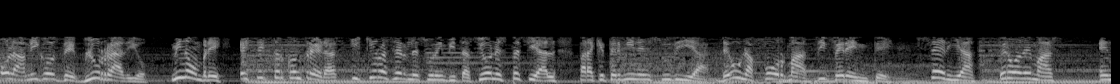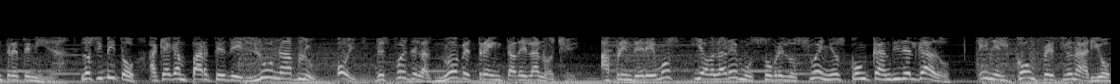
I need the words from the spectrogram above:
Hola amigos de Blue Radio, mi nombre es Héctor Contreras y quiero hacerles una invitación especial para que terminen su día de una forma diferente, seria, pero además entretenida. Los invito a que hagan parte de Luna Blue hoy, después de las 9.30 de la noche. Aprenderemos y hablaremos sobre los sueños con Candy Delgado. En el confesionario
